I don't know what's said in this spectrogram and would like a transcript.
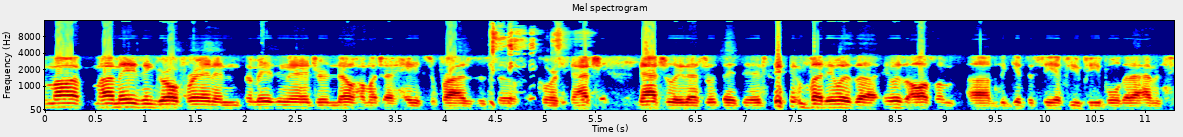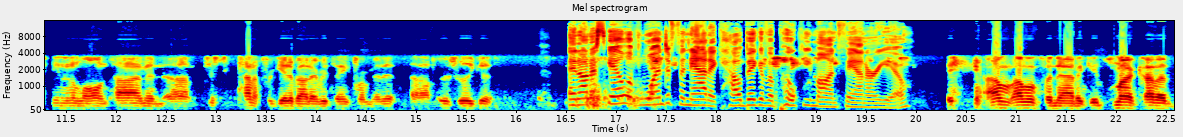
my my amazing girlfriend and amazing manager know how much I hate surprises. So of course, natu- naturally, that's what they did. but it was uh, it was awesome um, to get to see a few people that I haven't seen in a long time and um, just kind of forget about everything for a minute. Um, it was really good. and on a scale of one to fanatic, how big of a Pokemon fan are you? I'm I'm a fanatic. It's my kind of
